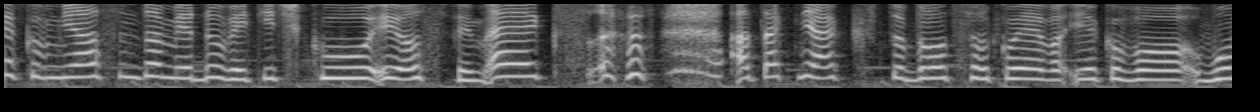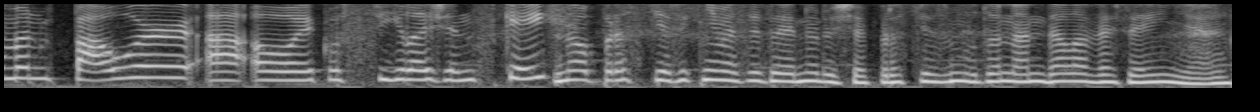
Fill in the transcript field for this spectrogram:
jako měla jsem tam jednu větičku i o svým ex a tak nějak to bylo celkově jako o woman power a o jako síle ženských. No prostě řekněme si to jednoduše, prostě jsi mu to nandala veřejně.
